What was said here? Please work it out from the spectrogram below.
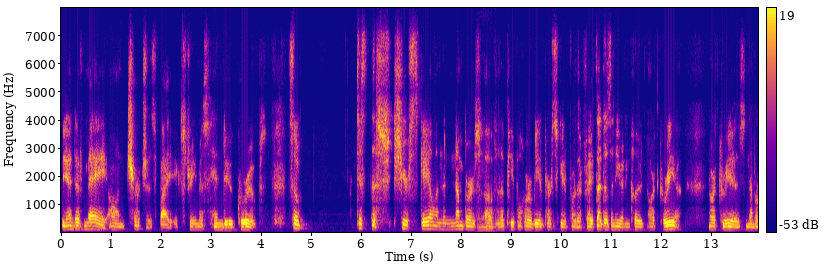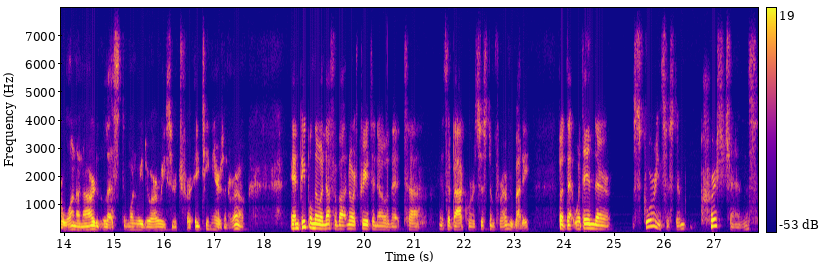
the end of May on churches by extremist Hindu groups. So just the sh- sheer scale and the numbers mm. of the people who are being persecuted for their faith. That doesn't even include North Korea. North Korea is number one on our list when we do our research for 18 years in a row. And people know enough about North Korea to know that uh, it's a backward system for everybody, but that within their scoring system, Christians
